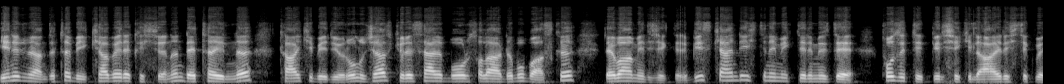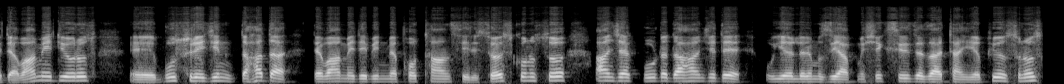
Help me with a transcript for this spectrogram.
Yeni dönemde tabii ki haber akışlarının detayını takip ediyor olacağız. Küresel borsalarda bu baskı devam edecekleri. Biz kendi iç dinamiklerimizde pozitif bir şekilde ayrıştık ve devam ediyoruz. E, bu sürecin daha da devam edebilme potansiyeli söz konusu. Ancak burada daha önce de uyarılarımızı yapmıştık. Siz de zaten yapıyorsunuz.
